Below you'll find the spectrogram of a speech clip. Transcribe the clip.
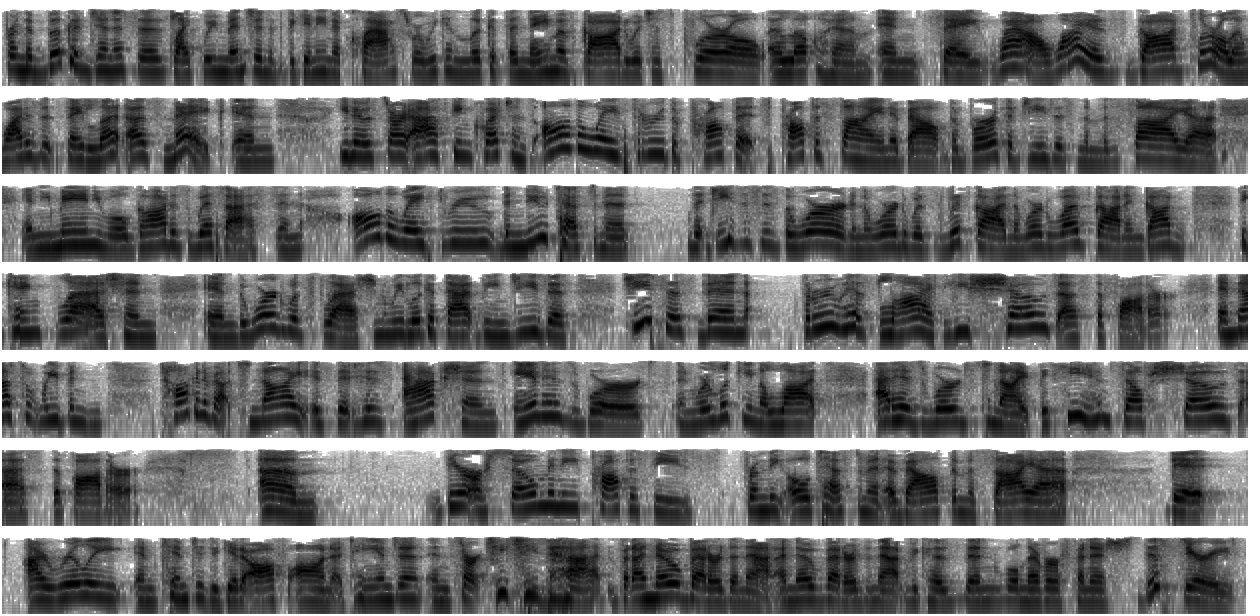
from the book of Genesis, like we mentioned at the beginning of class, where we can look at the name of God, which is plural, Elohim, and say, wow, why is God plural? And why does it say, let us make? And, you know, start asking questions all the way through the prophets prophesying about the birth of Jesus and the Messiah and Emmanuel, God is with us, and all the way through the New Testament that Jesus is the Word, and the Word was with God, and the Word was God, and God became flesh, and, and the Word was flesh, and we look at that being Jesus. Jesus then, through his life, he shows us the Father. And that's what we've been talking about tonight is that his actions and his words, and we're looking a lot at his words tonight, that he himself shows us the Father. Um, there are so many prophecies from the Old Testament about the Messiah that I really am tempted to get off on a tangent and start teaching that, but I know better than that. I know better than that because then we'll never finish this series.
